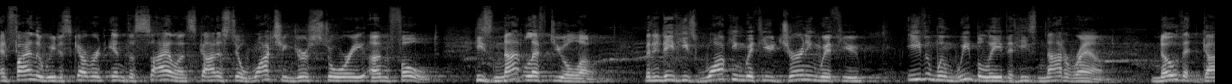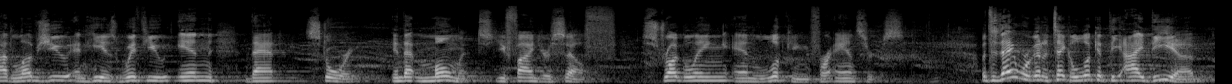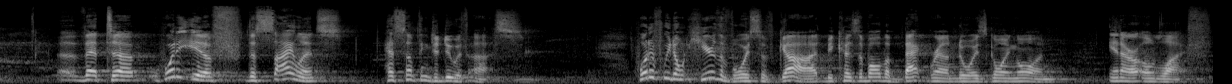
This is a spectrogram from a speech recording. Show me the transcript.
And finally, we discovered in the silence, God is still watching your story unfold. He's not left you alone, but indeed, he's walking with you, journeying with you even when we believe that He's not around, know that God loves you and He is with you in that story. In that moment, you find yourself struggling and looking for answers. But today, we're going to take a look at the idea uh, that uh, what if the silence has something to do with us? What if we don't hear the voice of God because of all the background noise going on in our own life?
